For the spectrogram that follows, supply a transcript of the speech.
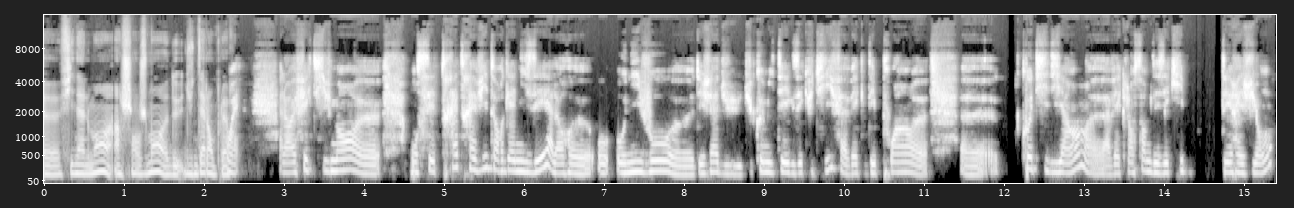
euh, finalement un changement d'une telle ampleur Ouais. Alors effectivement, euh, on s'est très très vite organisé. Alors euh, au, au, niveau déjà du, du, comité exécutif avec des points quotidiens avec l'ensemble des équipes des régions.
